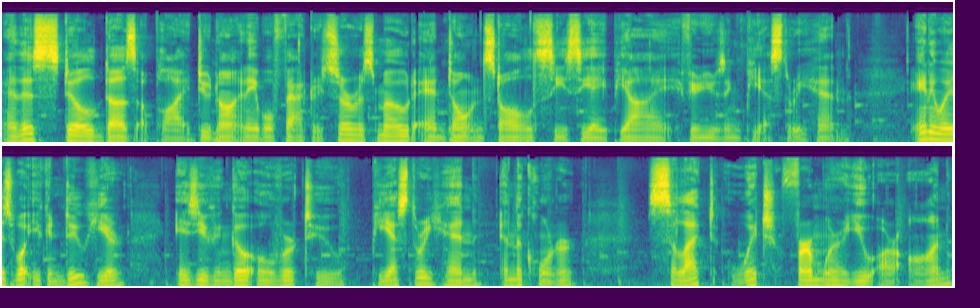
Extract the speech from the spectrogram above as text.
And this still does apply. Do not enable factory service mode and don't install CCAPI if you're using PS3 HEN. Anyways, what you can do here is you can go over to PS3 HEN in the corner, select which firmware you are on.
